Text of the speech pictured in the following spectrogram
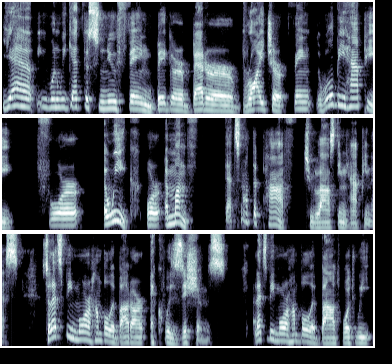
yeah, when we get this new thing, bigger, better, brighter thing, we'll be happy for a week or a month. That's not the path to lasting happiness. So let's be more humble about our acquisitions. Let's be more humble about what we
